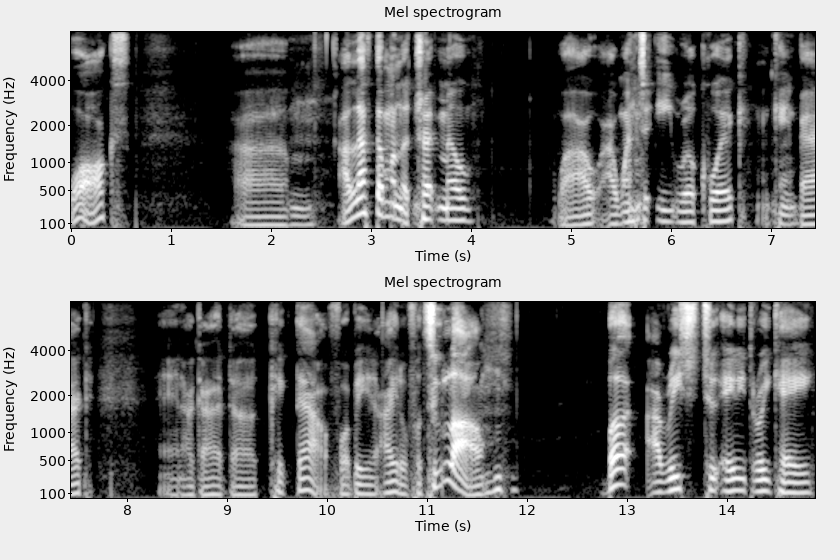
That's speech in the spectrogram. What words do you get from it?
walks. Um, I left them on the treadmill while I went to eat real quick and came back. And I got uh, kicked out for being idle for too long. but I reached to 83k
